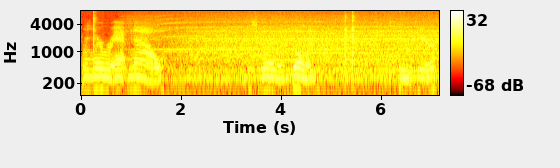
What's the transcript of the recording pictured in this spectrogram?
from where we're at now is where we're going to here.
